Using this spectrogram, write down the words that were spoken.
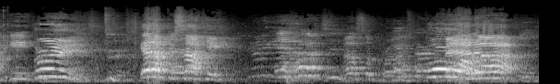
Saki. Three. Get up, Saki. It hurt. That's a problem. Four. Better.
